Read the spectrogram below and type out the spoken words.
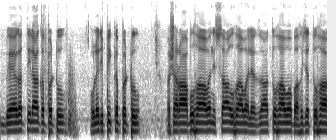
വേഗത്തിലാക്കപ്പെട്ടു ഉളരിപ്പിക്കപ്പെട്ടു. വഷറാബുഹ വ ലതാത്തുഹാവ ബഹുജത്തുഹ.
